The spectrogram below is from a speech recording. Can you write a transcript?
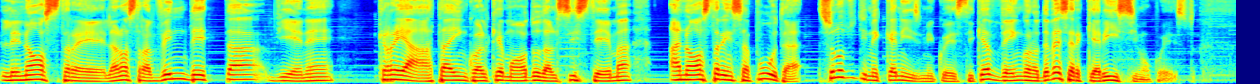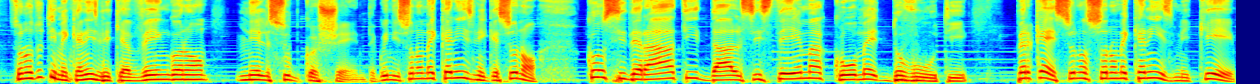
nostre, la nostra vendetta viene creata in qualche modo dal sistema a nostra insaputa. Sono tutti meccanismi questi che avvengono, deve essere chiarissimo questo. Sono tutti meccanismi che avvengono nel subconsciente, quindi sono meccanismi che sono considerati dal sistema come dovuti, perché sono, sono meccanismi che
